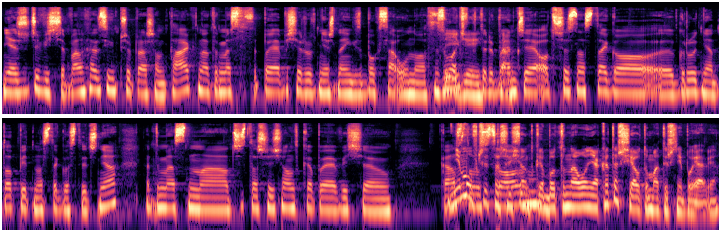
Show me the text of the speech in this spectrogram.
Nie, rzeczywiście, Van Helsing, przepraszam, tak, natomiast pojawi się również na Xboxa Uno Thief, Złodziej, który tak. będzie od 16 grudnia do 15 stycznia, natomiast na 360 pojawi się Custom Nie mów 360, Storm. bo to na łoniaka też się automatycznie pojawia.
